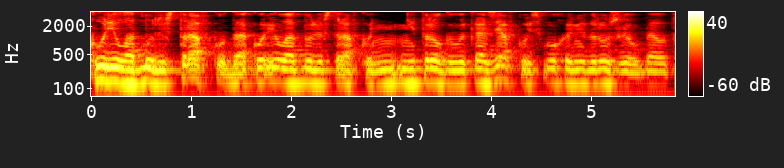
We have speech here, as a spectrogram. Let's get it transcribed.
Курил одну лишь травку, да, курил одну лишь травку, не трогал и козявку, и с мухами дружил, да, вот.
